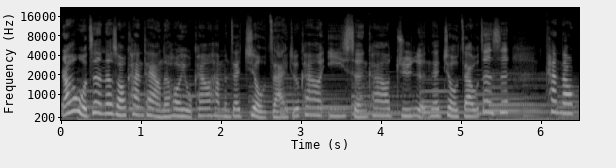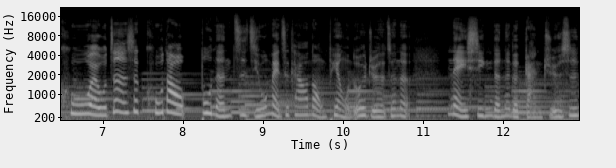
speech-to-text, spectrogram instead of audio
然后我真的那时候看《太阳的后裔》，我看到他们在救灾，就看到医生、看到军人在救灾，我真的是看到哭哎！我真的是哭到不能自己。我每次看到那种片，我都会觉得真的内心的那个感觉是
